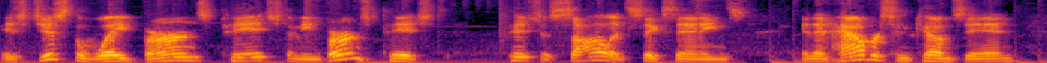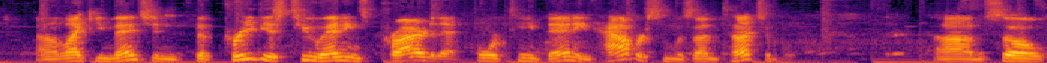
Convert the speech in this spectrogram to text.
is just the way Burns pitched. I mean, Burns pitched pitched a solid six innings, and then Halvorsen comes in. Uh, like you mentioned, the previous two innings prior to that 14th inning, Halvorsen was untouchable. Um, so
